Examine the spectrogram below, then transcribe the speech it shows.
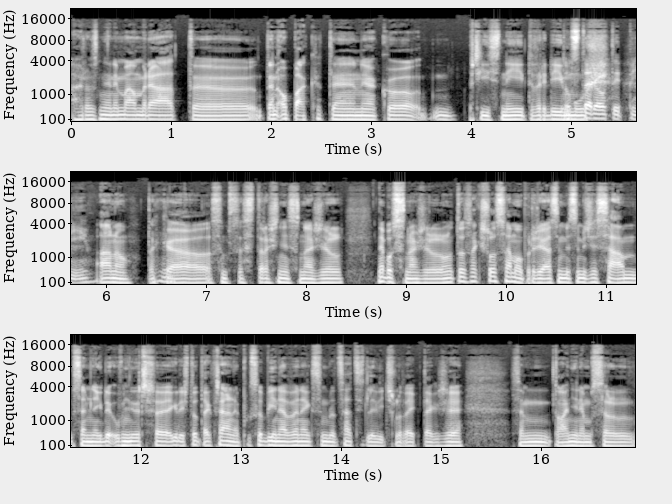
hrozně nemám rád eh, ten opak, ten jako přísný, tvrdý to muž. stereotypní. Ano, tak hmm. já jsem se strašně snažil, nebo snažil, no to tak šlo samo, protože já si myslím, že sám jsem někde uvnitř, když to tak třeba nepůsobí na venek, jsem docela citlivý člověk, takže jsem to ani nemusel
